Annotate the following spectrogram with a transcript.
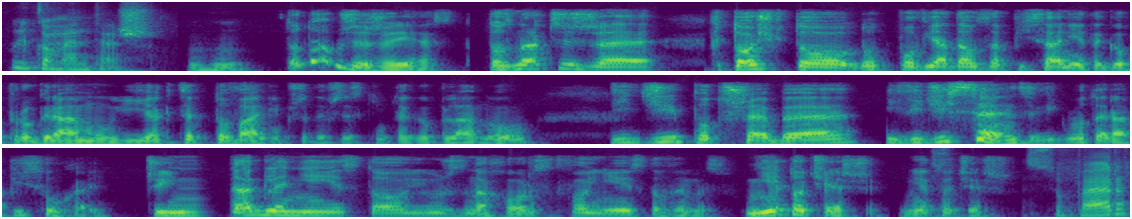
Twój komentarz. Mhm. To dobrze, że jest. To znaczy, że ktoś, kto odpowiadał za pisanie tego programu i akceptowanie przede wszystkim tego planu, widzi potrzebę i widzi sens w igłoterapii suchej. Czyli nagle nie jest to już znachorstwo i nie jest to wymysł. Mnie to cieszy, mnie to cieszy. Super.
